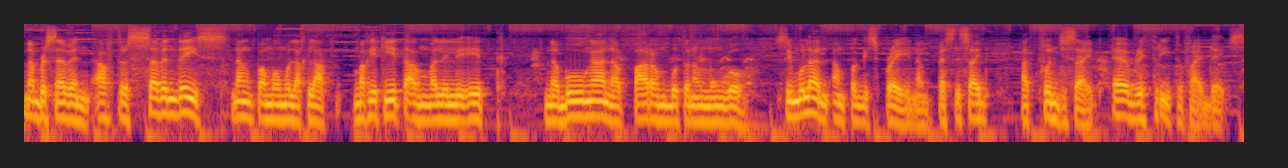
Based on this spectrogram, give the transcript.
Number 7. After 7 days ng pamumulaklak, makikita ang maliliit na bunga na parang buto ng munggo. Simulan ang pag-spray ng pesticide at fungicide every 3 to 5 days.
